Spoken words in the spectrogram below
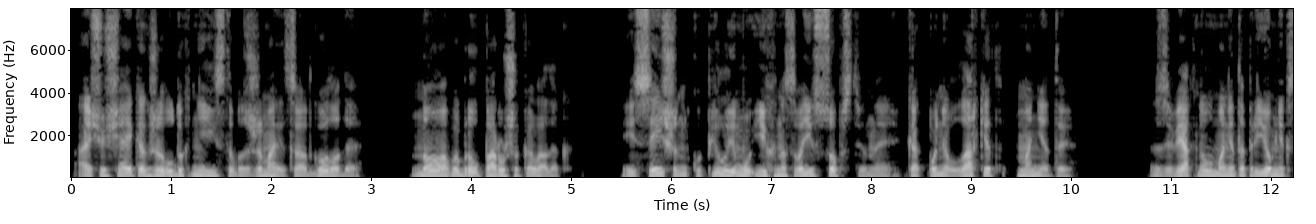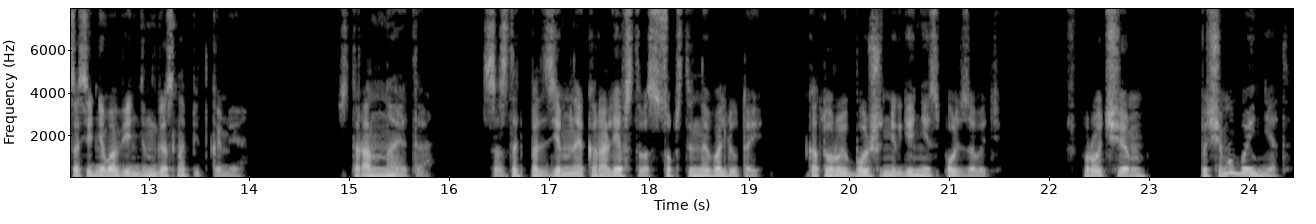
Ощущая, как желудок неистово сжимается от голода, но выбрал пару шоколадок, и Сейшин купил ему их на свои собственные, как понял Ларкет, монеты. Звякнул монетоприемник соседнего вендинга с напитками. Странно это — создать подземное королевство с собственной валютой, которую больше нигде не использовать. Впрочем, почему бы и нет?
